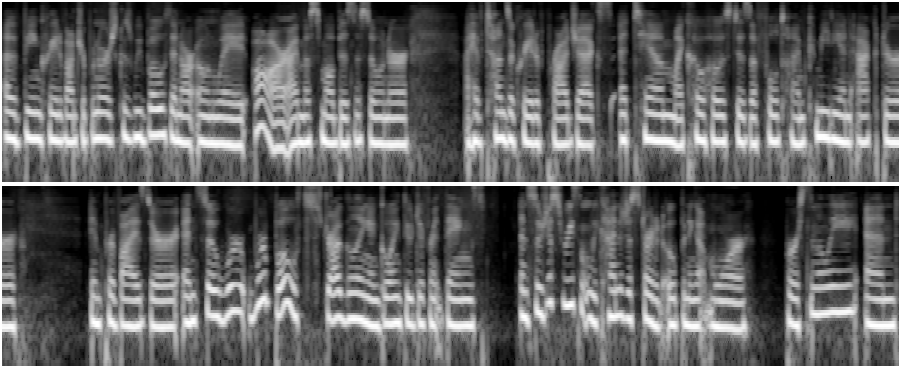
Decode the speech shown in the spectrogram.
of being creative entrepreneurs because we both in our own way are. I'm a small business owner. I have tons of creative projects. Uh, Tim, my co-host, is a full-time comedian, actor, improviser, and so we're we're both struggling and going through different things. And so just recently, kind of just started opening up more personally, and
